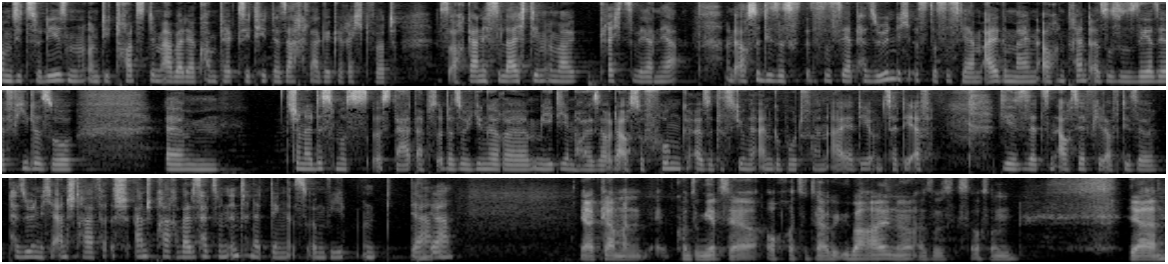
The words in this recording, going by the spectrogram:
um sie zu lesen und die trotzdem aber der Komplexität der Sachlage gerecht wird. Ist auch gar nicht so leicht, dem immer gerecht zu werden, ja. Und auch so dieses, dass es sehr persönlich ist, das ist ja im Allgemeinen auch ein Trend, also so sehr, sehr viele so ähm, Journalismus-Startups oder so jüngere Medienhäuser oder auch so Funk, also das junge Angebot von ARD und ZDF die setzen auch sehr viel auf diese persönliche Ansprache, Ansprache weil das halt so ein Internetding ist irgendwie. Und ja. ja. Ja, klar, man konsumiert es ja auch heutzutage überall. Ne? Also es ist auch so ein, ja,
